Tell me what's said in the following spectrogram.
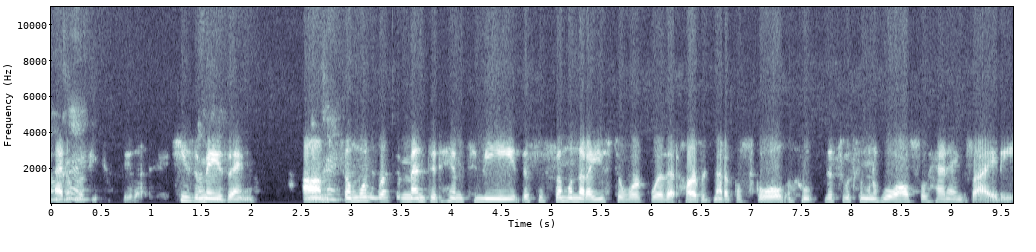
Okay. I don't know if you can see that. He's amazing. Um, okay. Someone recommended him to me. This is someone that I used to work with at Harvard Medical School. Who this was someone who also had anxiety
